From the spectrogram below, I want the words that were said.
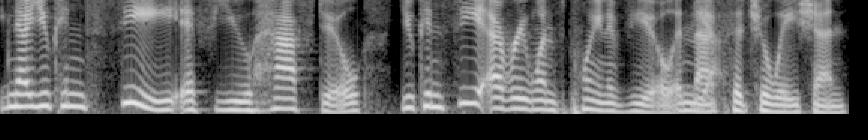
Now you can see if you have to, you can see everyone's point of view in that Yes. situation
